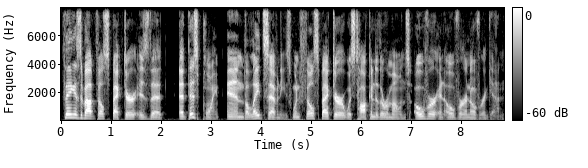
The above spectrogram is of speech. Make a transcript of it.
thing is about Phil Spector is that at this point in the late 70s, when Phil Spector was talking to the Ramones over and over and over again,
